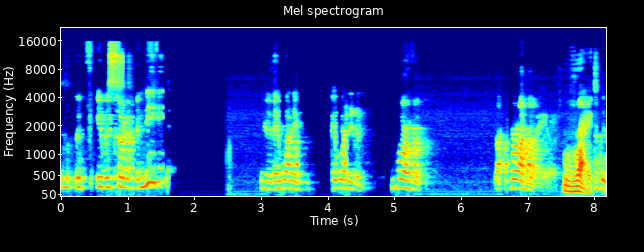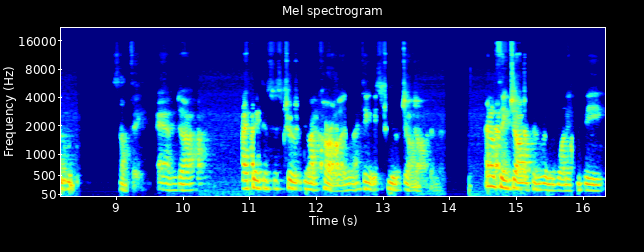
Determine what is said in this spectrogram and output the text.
who it was sort of beneath them. You know, they wanted they wanted a, more of a, a Broadway or Right. something. And uh, I think this is true of John Karlen, and I think it's true of Jonathan. I don't think Jonathan really wanted to be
